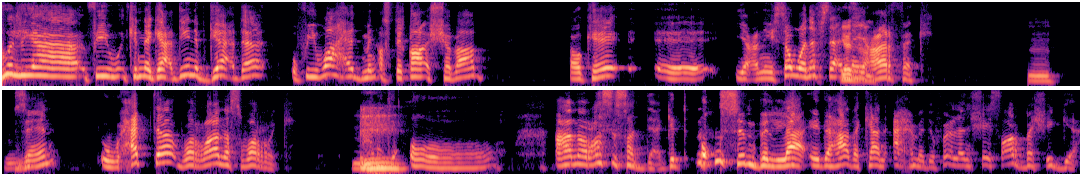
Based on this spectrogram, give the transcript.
يقول لي يا في كنا قاعدين بقعده وفي واحد من أصدقاء الشباب okay إيه، يعني سوى نفسه إنه يزعم. يعرفك. زين؟ وحتى ورانا صورك. اوه أنا راسي صدع. قلت أقسم بالله إذا هذا كان أحمد وفعلا الشيء صار بشقة.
